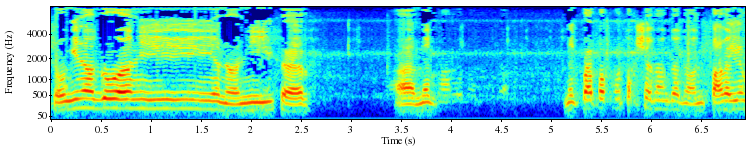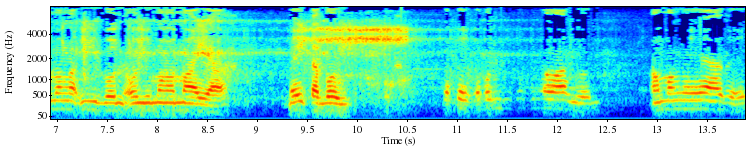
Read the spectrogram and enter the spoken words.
so ginagawa ni, ano, ni Sir, ah, nag, nagpapaputok siya ng ganon para yung mga ibon o yung mga maya may taboy. Kasi kapag hindi ko ginawa yun, ang mangyayari,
